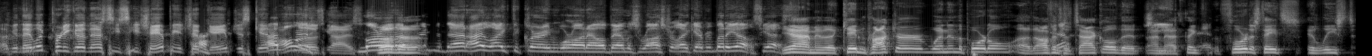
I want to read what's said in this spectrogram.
I mean, they look pretty good in the SEC championship game. Just get That's all of those guys. Marlon, the- I'm good with that. I like declaring war on Alabama's roster like everybody else. Yes. Yeah, I mean, the Caden Proctor went in the portal, uh, the offensive tackle. That I mean, I think man. Florida State's at least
